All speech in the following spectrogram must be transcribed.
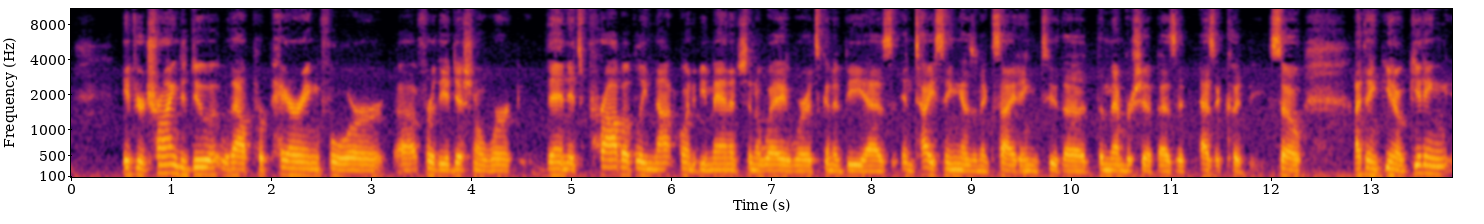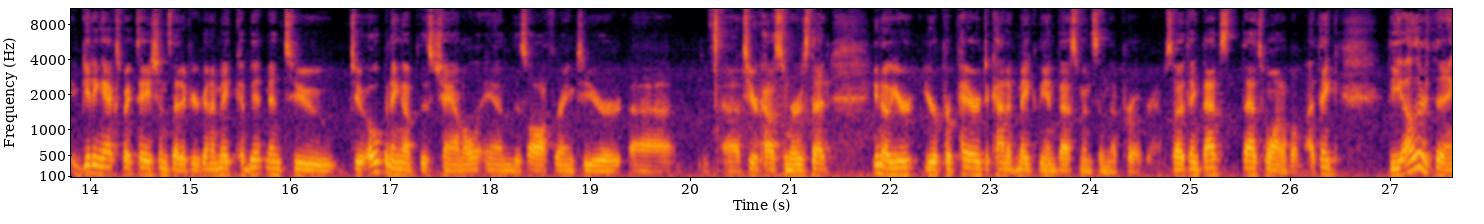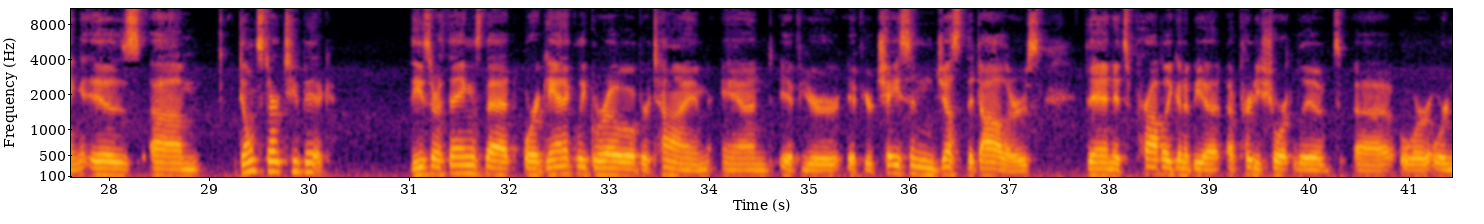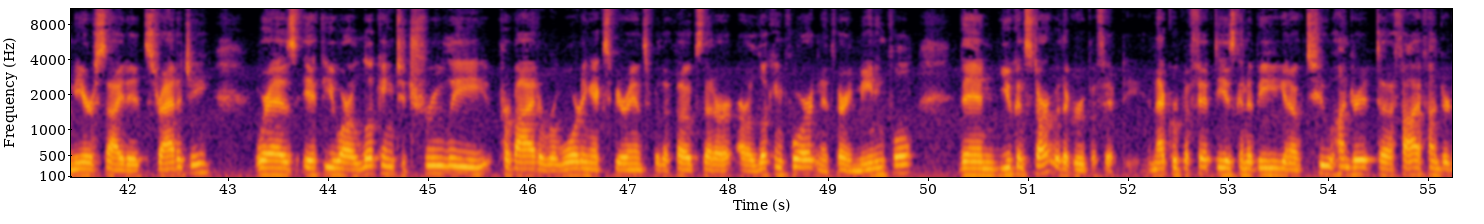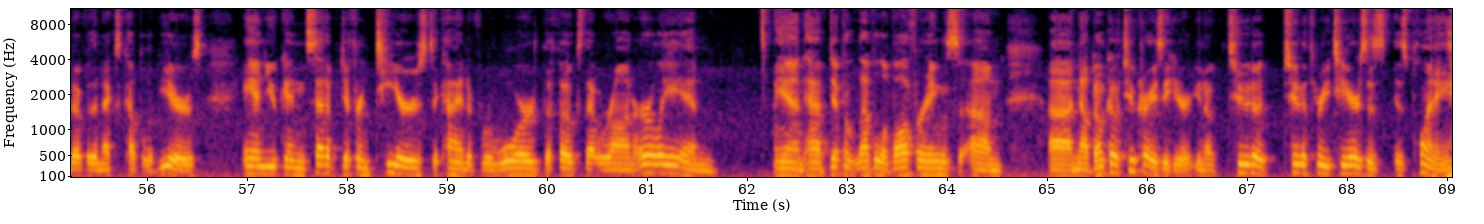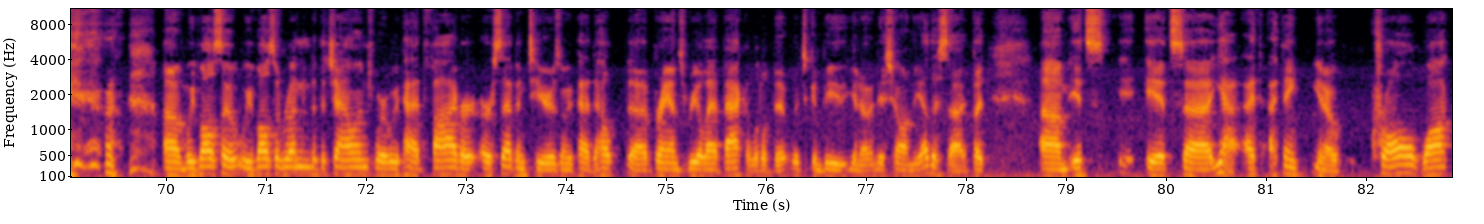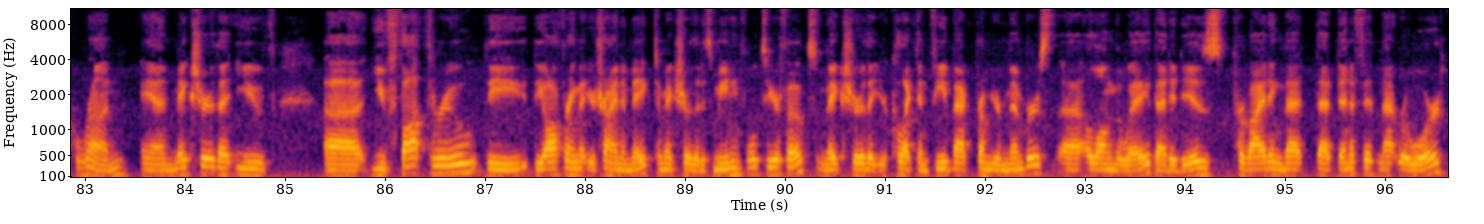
if you're trying to do it without preparing for uh, for the additional work, then it's probably not going to be managed in a way where it's going to be as enticing as and exciting to the the membership as it as it could be. So. I think you know getting getting expectations that if you're going to make commitment to to opening up this channel and this offering to your uh, uh, to your customers that you know you're you're prepared to kind of make the investments in the program. So I think that's that's one of them. I think the other thing is um, don't start too big. These are things that organically grow over time, and if you're if you're chasing just the dollars, then it's probably going to be a, a pretty short-lived uh, or, or near-sighted strategy. Whereas if you are looking to truly provide a rewarding experience for the folks that are, are looking for it and it's very meaningful, then you can start with a group of 50. And that group of 50 is going to be, you know, 200 to 500 over the next couple of years. And you can set up different tiers to kind of reward the folks that were on early and and have different level of offerings. Um, uh, now, don't go too crazy here. You know, two to two to three tiers is is plenty. um, we've also we've also run into the challenge where we've had five or, or seven tiers, and we've had to help uh, brands reel that back a little bit, which can be you know an issue on the other side. But um, it's it's uh, yeah, I, I think you know crawl, walk, run, and make sure that you've uh, you've thought through the the offering that you're trying to make to make sure that it's meaningful to your folks. Make sure that you're collecting feedback from your members uh, along the way that it is providing that that benefit and that reward,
